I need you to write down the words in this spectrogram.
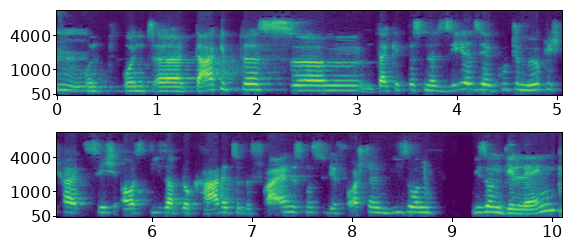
Mhm. Und, und äh, da gibt es ähm, da gibt es eine sehr sehr gute Möglichkeit, sich aus dieser Blockade zu befreien. Das musst du dir vorstellen, wie so ein wie so ein Gelenk,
